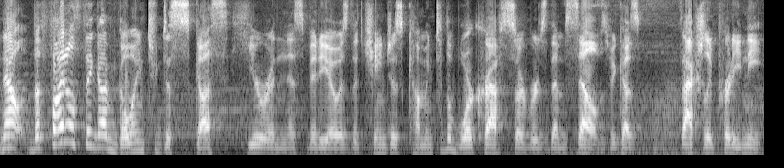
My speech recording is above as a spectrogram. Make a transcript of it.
now, the final thing I'm going to discuss here in this video is the changes coming to the Warcraft servers themselves, because it's actually pretty neat.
